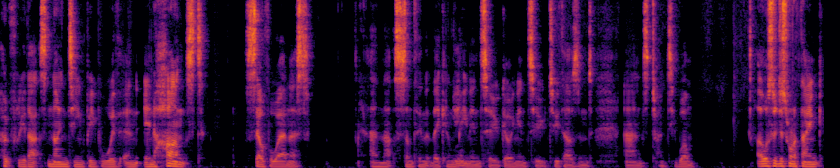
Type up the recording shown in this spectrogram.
Hopefully, that's 19 people with an enhanced self awareness, and that's something that they can lean into going into 2021. I also just want to thank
